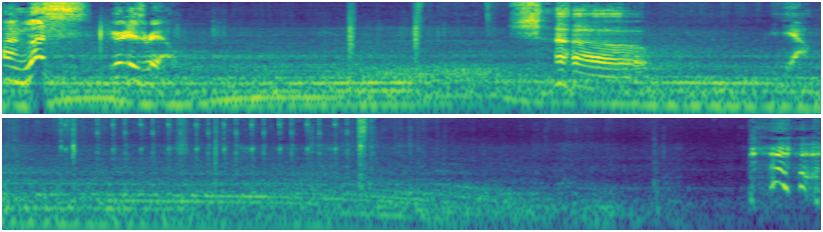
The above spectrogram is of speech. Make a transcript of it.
Unless you're Israel. Yeah.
